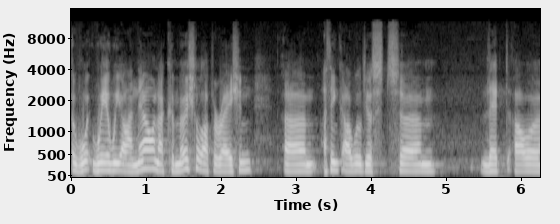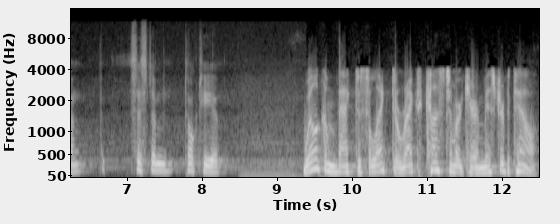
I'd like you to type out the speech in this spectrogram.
where we are now in our commercial operation, um, I think I will just um, let our system talk to you. Welcome back to Select Direct Customer Care, Mr. Patel.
